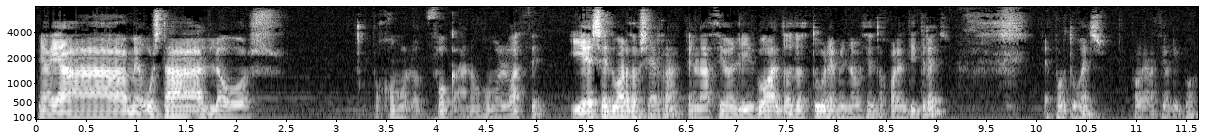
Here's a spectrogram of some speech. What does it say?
Me había. me gusta los. pues cómo lo enfoca, ¿no? Cómo lo hace. Y es Eduardo Serra, que nació en Lisboa el 2 de octubre de 1943. Es portugués, porque nació en Lisboa.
